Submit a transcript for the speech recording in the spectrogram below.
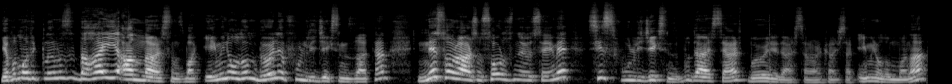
Yapamadıklarınızı daha iyi anlarsınız. Bak emin olun böyle fullleyeceksiniz zaten. Ne sorarsa sorsun ÖSYM siz fullleyeceksiniz. Bu dersler böyle dersler arkadaşlar. Emin olun bana.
